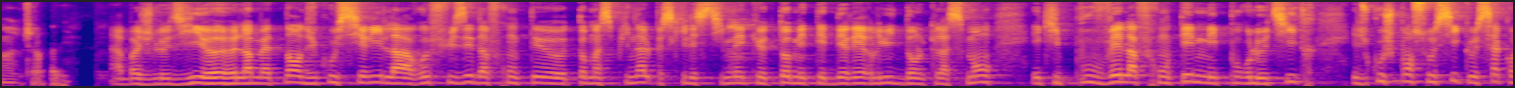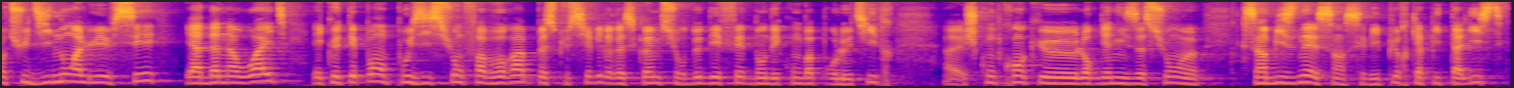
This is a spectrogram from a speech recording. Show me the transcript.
Ah, Ah bah je le dis euh, là maintenant, du coup Cyril a refusé d'affronter euh, Thomas Spinal parce qu'il estimait que Tom était derrière lui dans le classement et qu'il pouvait l'affronter mais pour le titre. Et du coup je pense aussi que ça quand tu dis non à l'UFC et à Dana White et que t'es pas en position favorable parce que Cyril reste quand même sur deux défaites dans des combats pour le titre, euh, je comprends que l'organisation c'est un business, hein, c'est des purs capitalistes.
